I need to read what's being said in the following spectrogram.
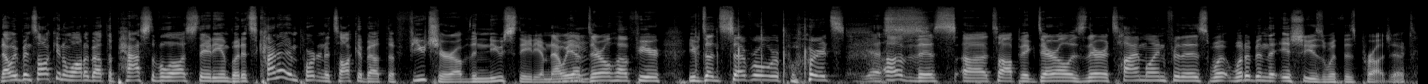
Now, we've been talking a lot about the past of Aloha Stadium, but it's kind of important to talk about the future of the new stadium. Now, we have Daryl Huff here. You've done several reports Yes. of this uh, topic. Daryl, is there a timeline for this? What, what have been the issues with this project?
